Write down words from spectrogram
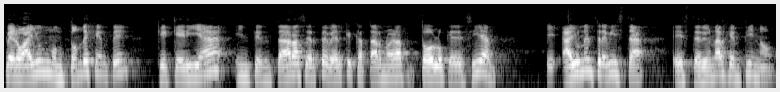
Pero hay un montón de gente que quería intentar hacerte ver que Qatar no era todo lo que decían. hay una entrevista este, de un argentino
